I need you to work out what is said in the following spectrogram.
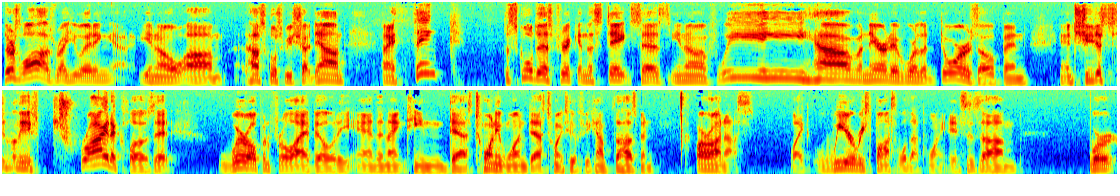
There's laws regulating, you know, um, how schools should be shut down, and I think the school district and the state says, you know, if we have a narrative where the door is open and she just didn't at least try to close it, we're open for liability, and the 19 deaths, 21 deaths, 22 if you count the husband, are on us. Like we are responsible at that point. It's just, um, we're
